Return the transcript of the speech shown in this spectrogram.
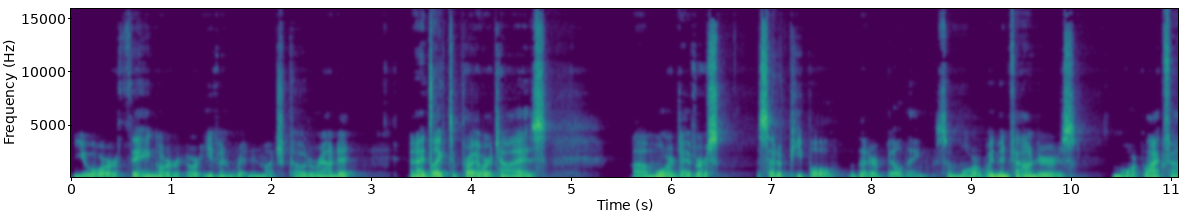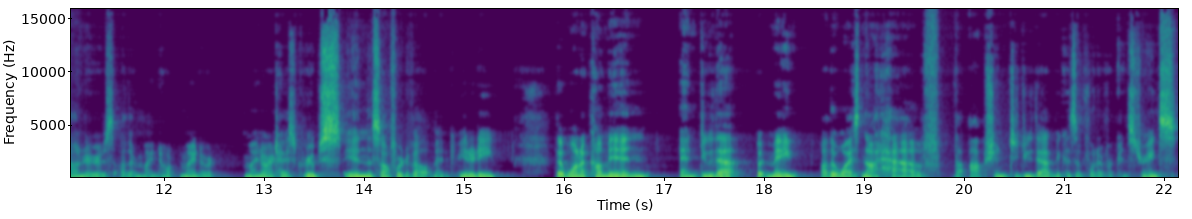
your thing or, or even written much code around it. And I'd like to prioritize a more diverse set of people that are building. So more women founders, more black founders, other minor, minor, minoritized groups in the software development community that want to come in and do that, but may otherwise not have the option to do that because of whatever constraints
